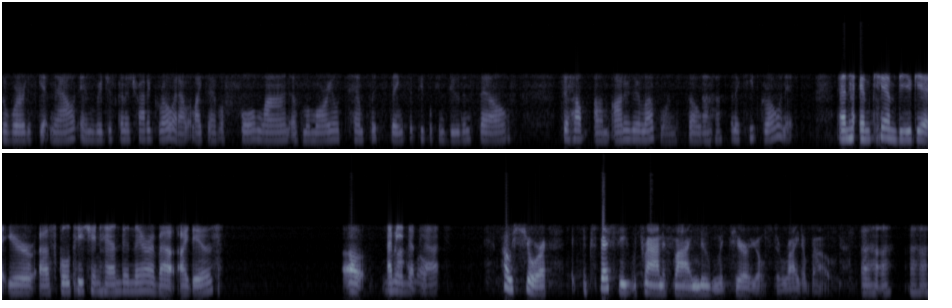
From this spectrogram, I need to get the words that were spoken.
The word is getting out, and we're just going to try to grow it. I would like to have a full line of memorial templates, things that people can do themselves to help um, honor their loved ones. So uh-huh. we're going to keep growing it. And and Kim, do you get your uh, school teaching hand in there about ideas? Uh, I mean, well, Pat. Oh, sure. Especially we're trying to find new materials to write about. Uh huh. Uh huh.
